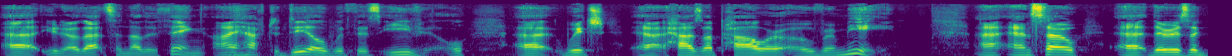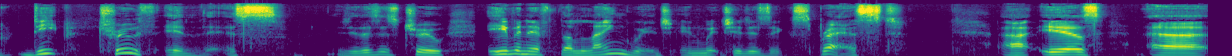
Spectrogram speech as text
uh, you know, that's another thing. I have to deal with this evil, uh, which uh, has a power over me. Uh, and so uh, there is a deep truth in this See, this is true even if the language in which it is expressed is uh,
